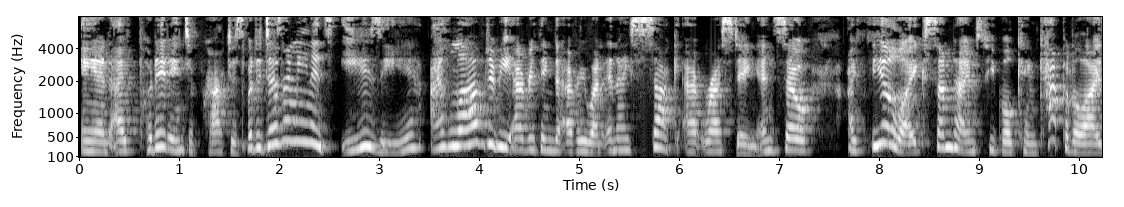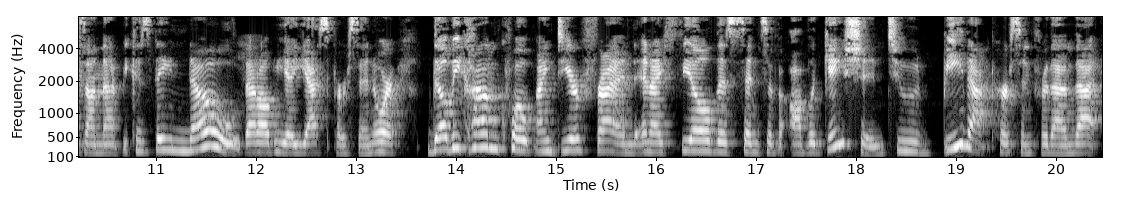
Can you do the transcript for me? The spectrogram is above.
and I've put it into practice, but it doesn't mean it's easy. I love to be everything to everyone and I suck at resting. And so I feel like sometimes people can capitalize on that because they know that I'll be a yes person or they'll become, quote, my dear friend. And I feel this sense of obligation to be that person for them, that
